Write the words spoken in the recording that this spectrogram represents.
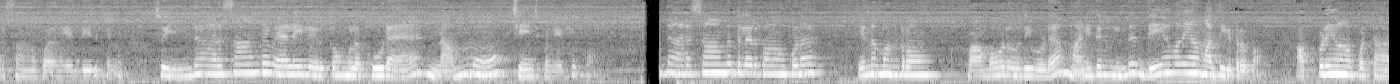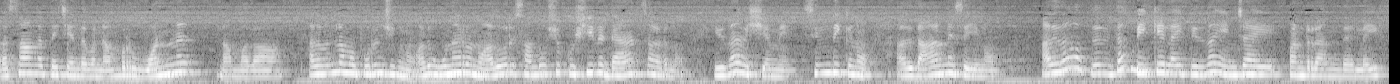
அரசாங்கம் பாருங்கள் எப்படி இருக்குன்னு. ஸோ இந்த அரசாங்க வேலையில் இருக்கவங்கள கூட நம்ம சேஞ்ச் பண்ணிகிட்ருக்கோம் இருக்கோம் இந்த அரசாங்கத்தில் இருக்கவங்க கூட என்ன பண்ணுறோம் பாபாவோட உதவியோட மனிதன்லேருந்து தேவதையாக மாற்றிக்கிட்டு இருக்கோம் அப்படியாப்பட்ட அரசாங்கத்தை சேர்ந்தவன் நம்பர் ஒன்று நம்ம தான் அதை வந்து நம்ம புரிஞ்சுக்கணும். அது உணரணும். அது ஒரு சந்தோஷ குஷியில் டான்ஸ் ஆடணும். இதுதான் விஷயமே. சிந்திக்கணும். அது தாரணை செய்யணும். அதுதான் இதுதான் பிகே லைஃப் இதுதான் என்ஜாய் பண்ணுற அந்த லைஃப்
